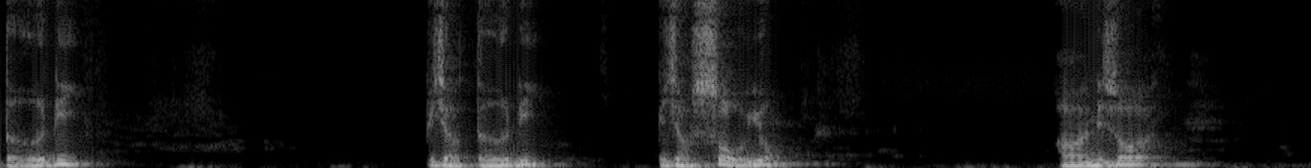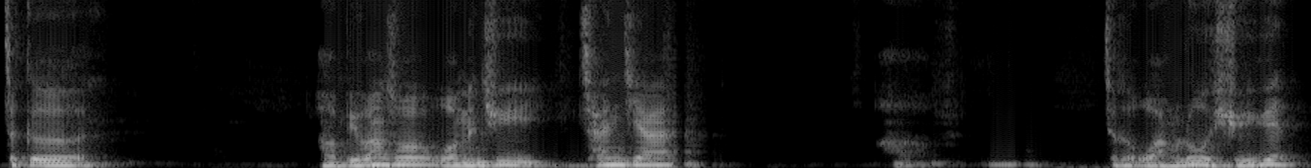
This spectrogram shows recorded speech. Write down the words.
得力，比较得力，比较受用。啊，你说这个啊，比方说我们去参加啊这个网络学院。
